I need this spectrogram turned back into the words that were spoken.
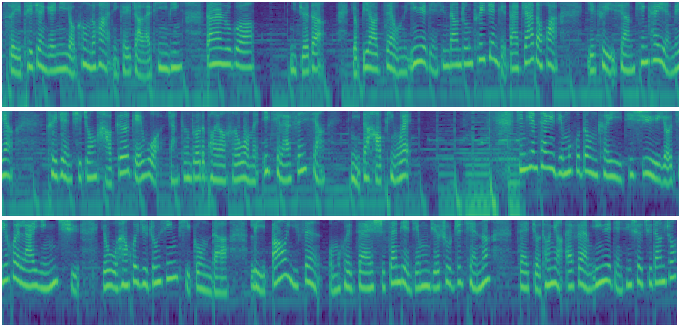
所以推荐给你，有空的话你可以找来听一听。当然，如果你觉得有必要在我们的音乐点心当中推荐给大家的话，也可以像天开眼那样推荐其中好歌给我，让更多的朋友和我们一起来分享你的好品味。今天参与节目互动，可以继续有机会来赢取由武汉汇聚中心提供的礼包一份。我们会在十三点节目结束之前呢，在九头鸟 FM 音乐点心社区当中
